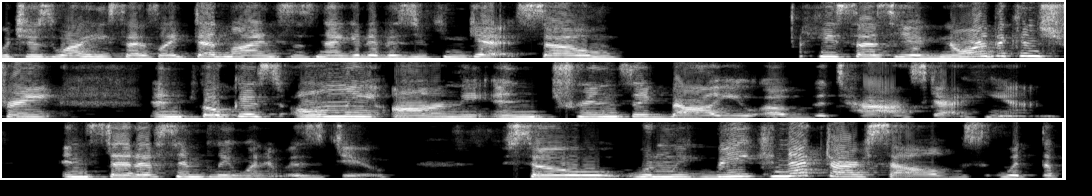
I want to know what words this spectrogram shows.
which is why he says like deadlines as negative as you can get. So he says he ignored the constraint and focused only on the intrinsic value of the task at hand instead of simply when it was due. So when we reconnect ourselves with the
